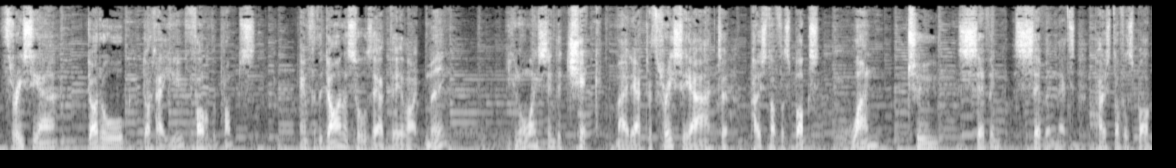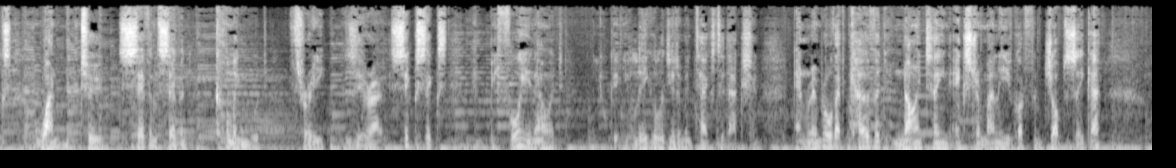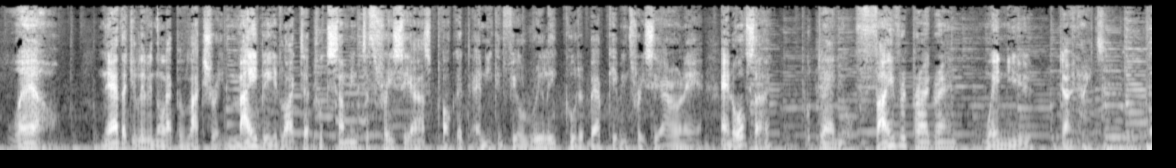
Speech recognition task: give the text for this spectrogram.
3cr.org.au, follow the prompts, and for the dinosaurs out there like me, you can always send a cheque made out to 3CR to Post Office Box 1277. That's Post Office Box 1277, Collingwood, 3066 and before you know it, you'll get your legal legitimate tax deduction. And remember all that COVID 19 extra money you've got for Job Seeker? Wow. Now that you live in the lap of luxury, maybe you'd like to put some into 3CR's pocket and you can feel really good about keeping 3CR on air. And also, put down your favourite program when you donate.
